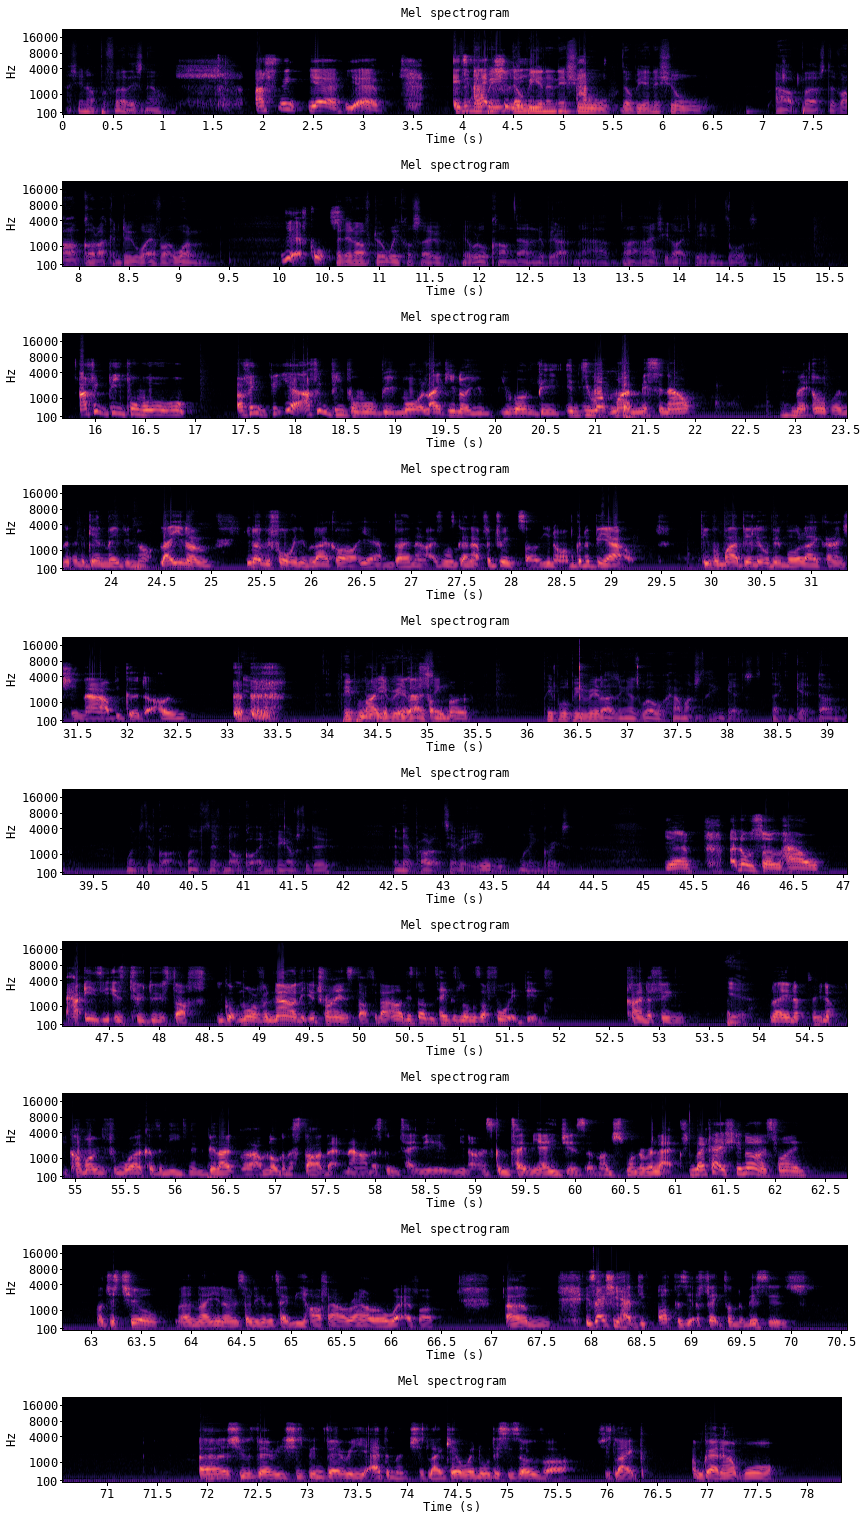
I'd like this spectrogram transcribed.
Actually, no, I prefer this now. I think, yeah, yeah. It's there'll, actually be, there'll be an initial there'll be an initial outburst of oh god I can do whatever I want yeah, of course. but then after a week or so it will all calm down and it'll be like nah I I actually liked being indoors I think people will. I think yeah, I think people will be more like you know you you won't be you won't mind missing out. May, oh, and then again, maybe not. Like you know, you know before when you were like, oh yeah, I'm going out. Everyone's going out for drinks, so you know I'm going to be out. People might be a little bit more like, actually, now nah, I'll be good at home. yeah. people will Might be realizing people will be realizing as well how much they can get they can get done once they've got once they've not got anything else to do and their productivity mm. will, will increase Yeah, and also how how easy it is to do stuff. You got more of a now that you're trying stuff. You're like, oh, this doesn't take as long as I thought it did, kind of thing. yeah Like, you know, so, you know, you come home from work of an evening and be like, well, I'm not going to start that now. That's going to take me, you know, it's going to take me ages, and I just want to relax. You're like, actually, no, it's fine. I'll just chill, and like, you know, it's only going to take me half hour, hour, or whatever. Um, it's actually had the opposite effect on the missus. Uh, she was very, she's been very adamant. She's like, yo, when all this is over, she's like, I'm going out more,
